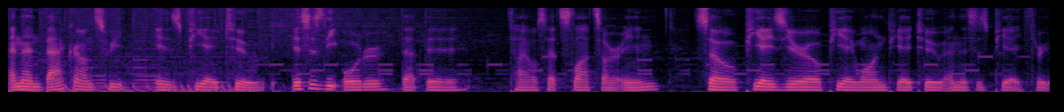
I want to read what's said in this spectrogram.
and then Background Suite is PA2. This is the order that the tile set slots are in. So PA0, PA1, PA2, and this is PA3.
